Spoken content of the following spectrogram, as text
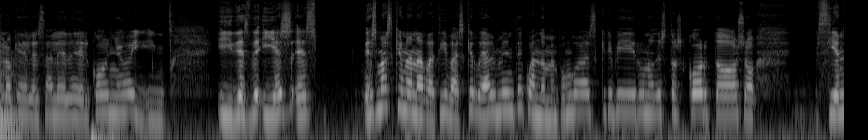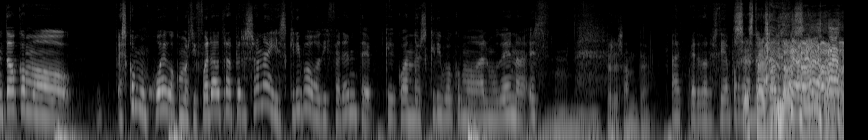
Hmm. lo que le sale del coño y, y desde y es, es es más que una narrativa, es que realmente cuando me pongo a escribir uno de estos cortos o siento como es como un juego, como si fuera otra persona y escribo diferente que cuando escribo como Almudena. Es, Mm, Interesante. ay, perdón, estoy aporreando. estás dando sí, pero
